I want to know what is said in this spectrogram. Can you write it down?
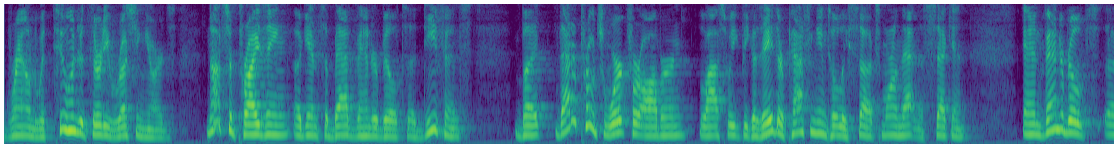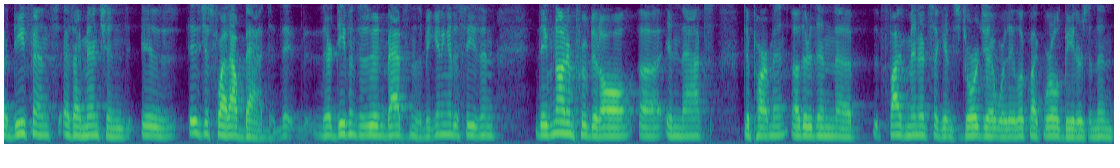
ground with 230 rushing yards. Not surprising against a bad Vanderbilt uh, defense, but that approach worked for Auburn last week because A, their passing game totally sucks. More on that in a second. And Vanderbilt's uh, defense, as I mentioned, is is just flat out bad. They, their defense has been bad since the beginning of the season. They've not improved at all uh, in that department, other than the five minutes against Georgia where they look like world beaters, and then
